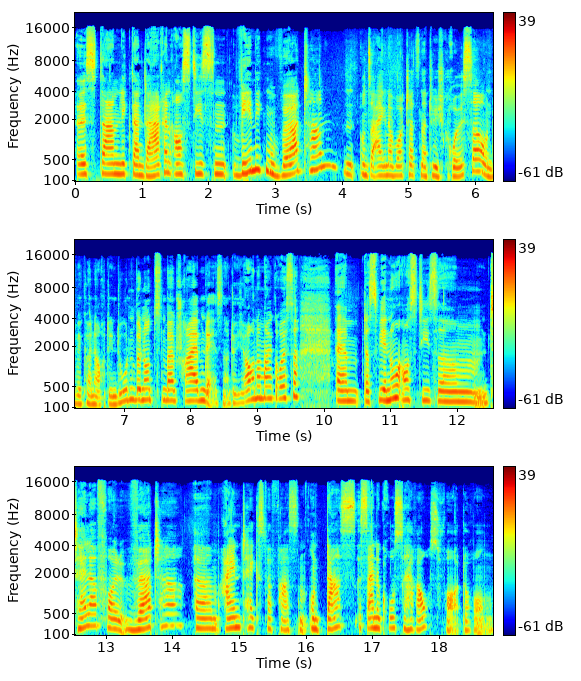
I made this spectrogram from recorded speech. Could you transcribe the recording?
ist dann, liegt dann darin, aus diesen wenigen Wörtern, unser eigener Wortschatz natürlich größer und wir können auch den Duden benutzen beim Schreiben, der ist natürlich auch nochmal größer, ähm, dass wir nur aus diesem Teller voll Wörter ähm, einen Text verfassen. Und das ist eine große Herausforderung.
